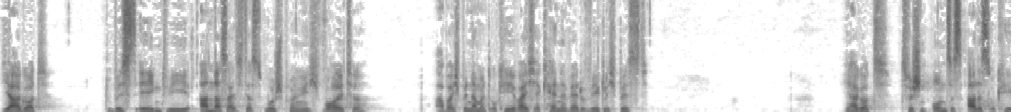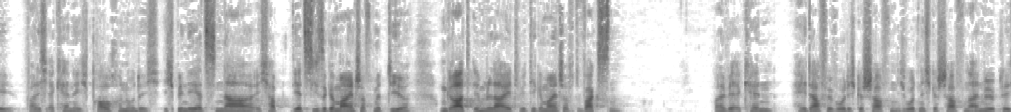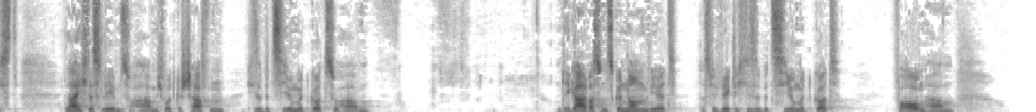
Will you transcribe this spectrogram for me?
Ja, Gott, du bist irgendwie anders, als ich das ursprünglich wollte, aber ich bin damit okay, weil ich erkenne, wer du wirklich bist. Ja, Gott, zwischen uns ist alles okay, weil ich erkenne, ich brauche nur dich. Ich bin dir jetzt nahe. Ich habe jetzt diese Gemeinschaft mit dir. Und gerade im Leid wird die Gemeinschaft wachsen, weil wir erkennen, hey, dafür wurde ich geschaffen. Ich wurde nicht geschaffen, ein möglichst leichtes Leben zu haben. Ich wurde geschaffen, diese Beziehung mit Gott zu haben. Und egal, was uns genommen wird, dass wir wirklich diese Beziehung mit Gott vor Augen haben.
